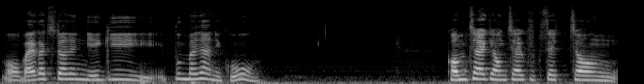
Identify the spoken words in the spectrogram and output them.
뭐 말 같지도 않은 얘기뿐만이 아니고 검찰, 경찰, 국세청,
